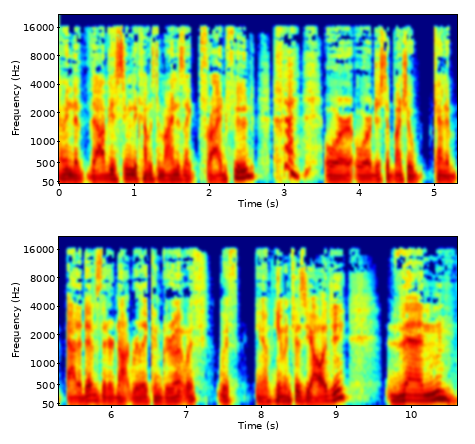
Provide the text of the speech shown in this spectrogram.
I mean, the, the obvious thing that comes to mind is like fried food, or or just a bunch of kind of additives that are not really congruent with with you know human physiology. Then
